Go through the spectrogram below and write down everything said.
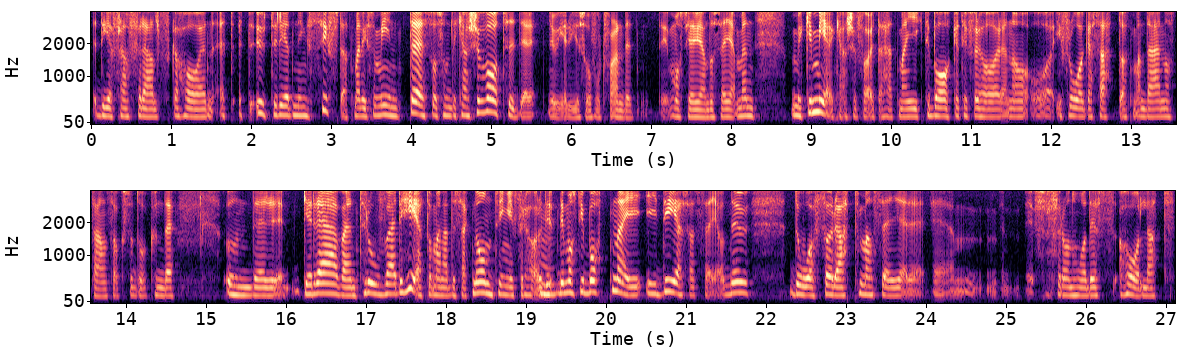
det framförallt ska ha en, ett, ett utredningssyfte. Att man liksom inte, så som det kanske var tidigare, nu är det ju så fortfarande, det måste jag ju ändå säga, men mycket mer kanske förut det här att man gick tillbaka till förhören och, och ifrågasatt och att man där någonstans också då kunde undergräva en trovärdighet om man hade sagt någonting i förhör. Mm. Det, det, måste ju bottna i, i det så att säga. Och nu då för att man säger eh, från HDs håll att,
